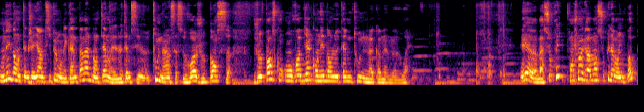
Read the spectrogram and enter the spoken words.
On est, dans le thème, j'allais dire un petit peu, mais on est quand même pas mal dans le thème. Le thème, c'est euh, Toon, hein, ça se voit, je pense. Je pense qu'on voit bien qu'on est dans le thème Toon, là, quand même. Euh, ouais. Et, euh, bah, surpris. Franchement, agréablement surpris d'avoir une pop.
